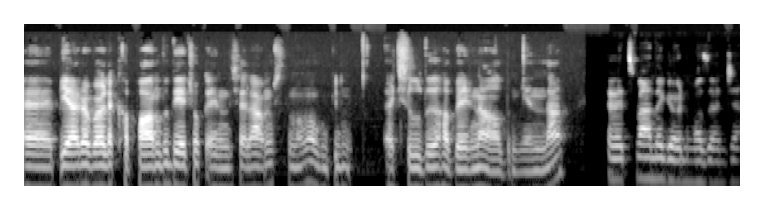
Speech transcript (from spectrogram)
Ee, bir ara böyle kapandı diye çok endişelenmiştim ama bugün açıldığı haberini aldım yeniden. Evet ben de gördüm az önce.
